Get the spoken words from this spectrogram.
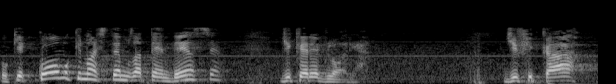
Porque como que nós temos a tendência de querer glória? De ficar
